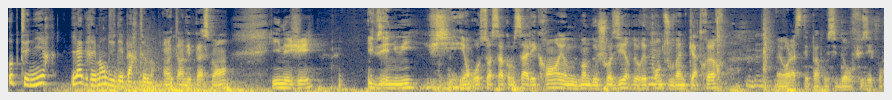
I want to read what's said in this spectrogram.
obtenir l'agrément du département. On était en déplacement, il neigeait, il faisait nuit, et on reçoit ça comme ça à l'écran et on nous demande de choisir, de répondre sous 24 heures. Mais voilà, c'était pas possible de refuser quoi.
